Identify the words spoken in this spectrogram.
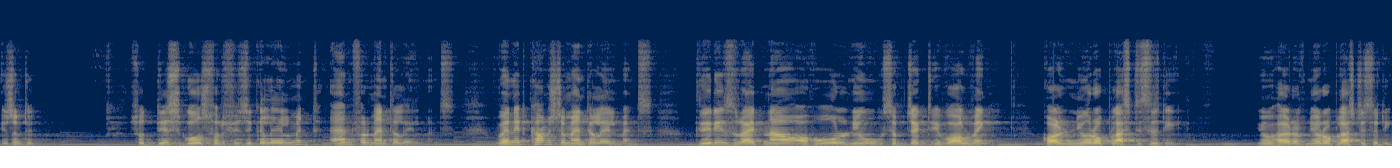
isn't it? So this goes for physical ailment and for mental ailments. When it comes to mental ailments, there is right now a whole new subject evolving called neuroplasticity. You heard of neuroplasticity?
